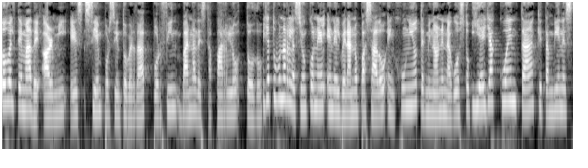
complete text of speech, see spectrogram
todo el tema de Army es 100% verdad, por fin van a destaparlo todo. Ella tuvo una relación con él en el verano pasado, en junio, terminaron en agosto, y ella cuenta que también es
